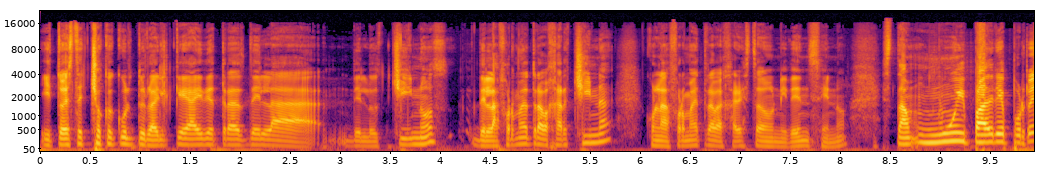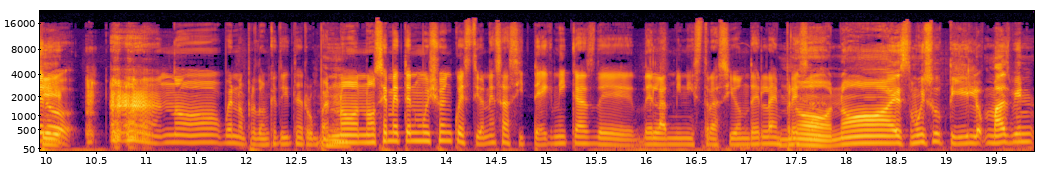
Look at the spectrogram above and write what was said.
y todo este choque cultural que hay detrás de la de los chinos, de la forma de trabajar china con la forma de trabajar estadounidense, ¿no? Está muy padre porque Pero no, bueno, perdón que te interrumpa. No, no se meten mucho en cuestiones así técnicas de, de la administración de la empresa. No, no, es muy sutil. Más bien,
